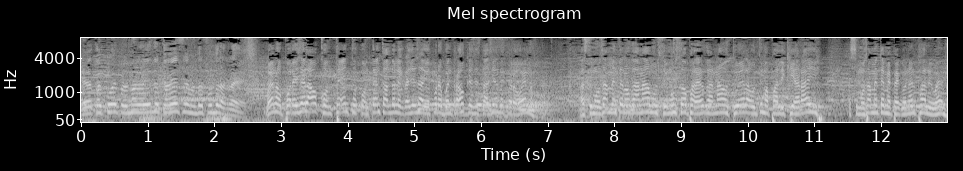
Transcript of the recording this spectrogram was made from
en el cual puede problemarlo viendo el cabeza y le mandó al fondo de las redes. Bueno, por ese lado contento, contento, dándole gracias a Dios por el buen trabajo que se está haciendo, pero bueno. Lastimosamente no ganamos, tuvimos todo para haber ganado, tuve la última para liquidar ahí, lastimosamente me pegó en el palo y bueno,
